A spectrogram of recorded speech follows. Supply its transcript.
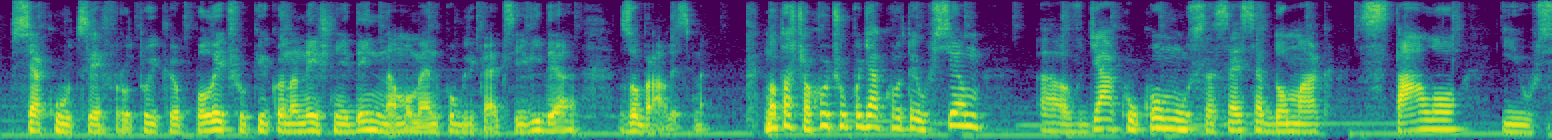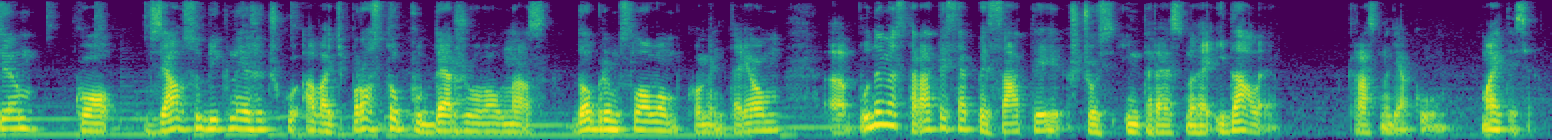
всяку цифру, тільки поличу кілько на нинішній день на момент публікації відео зобрались ми. Ну та що, хочу подякувати всім, вдяку кому сесеся домак стало, і всім, ко взяв собі книжечку, а вать просто поддержував нас добрим словом, коментарем. Е, Будемо старатися писати щось інтересне і далі. Красно дякую. Майтеся!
